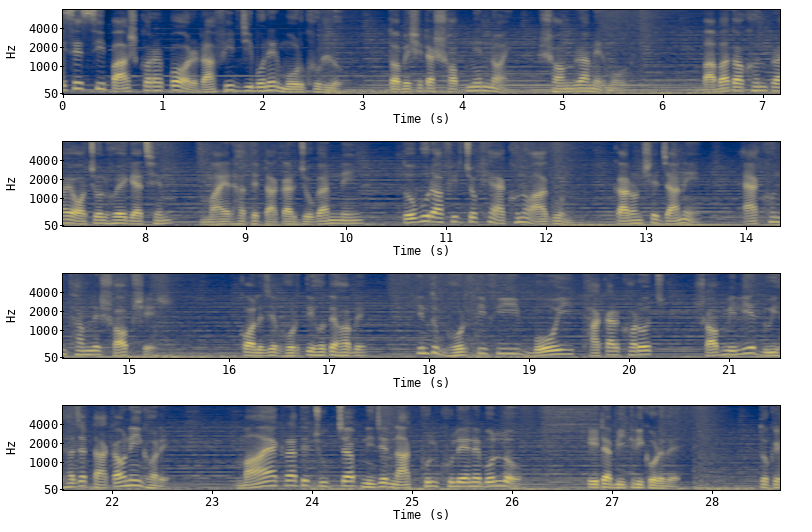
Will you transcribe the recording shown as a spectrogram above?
এসএসসি পাশ করার পর রাফির জীবনের মোড় ঘুরল, তবে সেটা স্বপ্নের নয়, সংগ্রামের মোড়। বাবা তখন প্রায় অচল হয়ে গেছেন, মায়ের হাতে টাকার জোগান নেই, তবু রাফির চোখে এখনও আগুন, কারণ সে জানে এখন থামলে সব শেষ। কলেজে ভর্তি হতে হবে, কিন্তু ভর্তি ফি, বই, থাকার খরচ সব মিলিয়ে দুই হাজার টাকাও নেই ঘরে। মা এক রাতে চুপচাপ নিজের নাকফুল খুলে এনে বলল, এটা বিক্রি করে দে, তোকে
